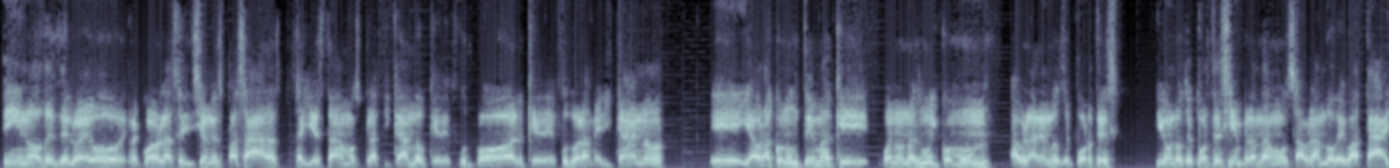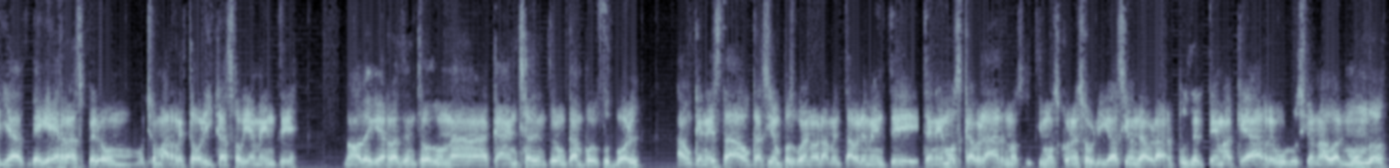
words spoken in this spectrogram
Sí, no, desde luego, recuerdo las ediciones pasadas, pues allí estábamos platicando que de fútbol, que de fútbol americano, eh, y ahora con un tema que, bueno, no es muy común hablar en los deportes. Digo, en los deportes siempre andamos hablando de batallas, de guerras, pero mucho más retóricas, obviamente, ¿no? De guerras dentro de una cancha, dentro de un campo de fútbol. Aunque en esta ocasión, pues bueno, lamentablemente tenemos que hablar, nos sentimos con esa obligación de hablar, pues del tema que ha revolucionado al mundo,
